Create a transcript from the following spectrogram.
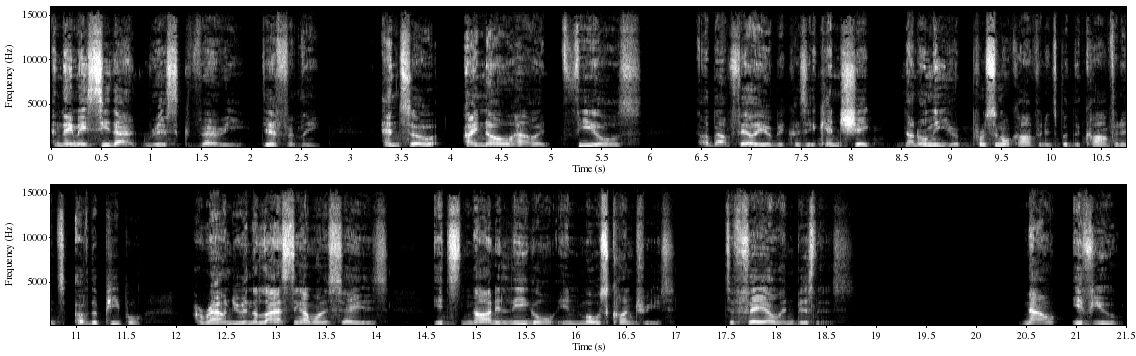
And they may see that risk very differently. And so I know how it feels about failure because it can shake not only your personal confidence, but the confidence of the people around you. And the last thing I want to say is it's not illegal in most countries to fail in business. Now, if you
